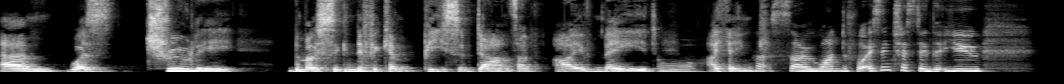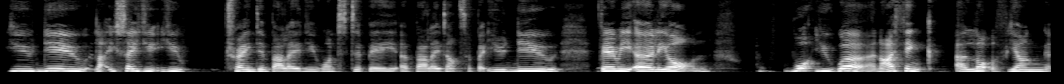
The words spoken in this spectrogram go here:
um, was truly the most significant piece of dance I've I've made. Oh, I think that's so wonderful. It's interesting that you you knew, like you say, you you trained in ballet and you wanted to be a ballet dancer, but you knew very early on what you were. And I think a lot of young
